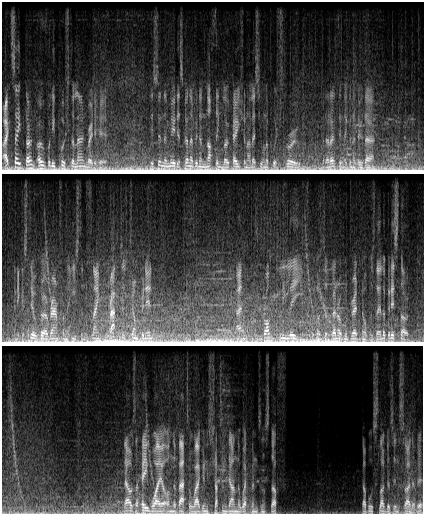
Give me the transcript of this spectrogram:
I'd say don't overly push the Land Raider here. It's in the mid. It's going to be in a nothing location unless you want to push through. But I don't think they're going to do that. And he can still go around from the eastern flank. Raptors jumping in. And promptly leaves because the Venerable Dreadnought was there. Look at this, though. That was a haywire on the battle wagon, shutting down the weapons and stuff. Double sluggers inside of it.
